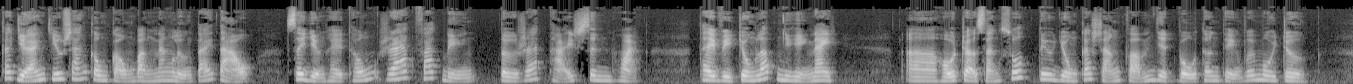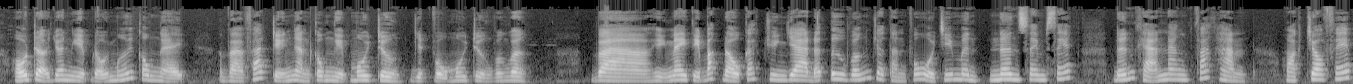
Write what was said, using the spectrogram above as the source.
các dự án chiếu sáng công cộng bằng năng lượng tái tạo, xây dựng hệ thống rác phát điện từ rác thải sinh hoạt thay vì chôn lấp như hiện nay, à, hỗ trợ sản xuất, tiêu dùng các sản phẩm dịch vụ thân thiện với môi trường, hỗ trợ doanh nghiệp đổi mới công nghệ và phát triển ngành công nghiệp môi trường, dịch vụ môi trường vân vân. Và hiện nay thì bắt đầu các chuyên gia đã tư vấn cho thành phố Hồ Chí Minh nên xem xét đến khả năng phát hành hoặc cho phép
